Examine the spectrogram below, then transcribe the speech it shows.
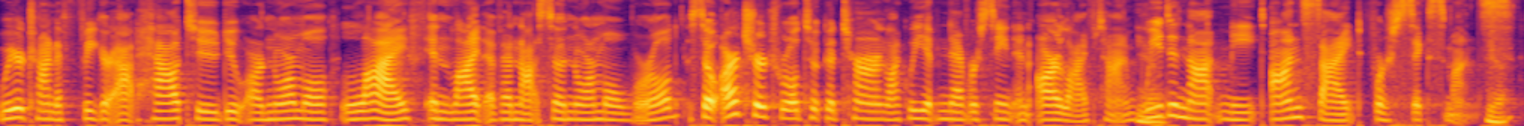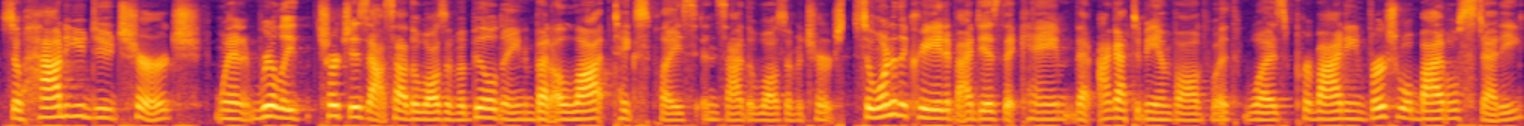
we were trying to figure out how to do our normal life in light of a not so normal world. So our church world took a turn like we have never seen in our lifetime. We did not meet on site for six months. Yeah. So, how do you do church when really church is outside the walls of a building, but a lot takes place inside the walls of a church? So, one of the creative ideas that came that I got to be involved with was providing virtual Bible study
